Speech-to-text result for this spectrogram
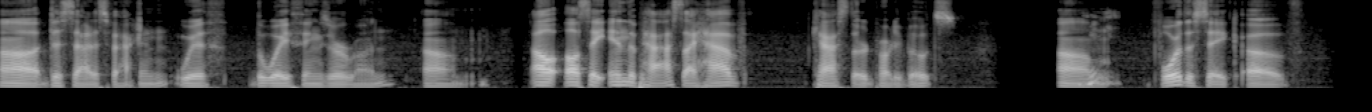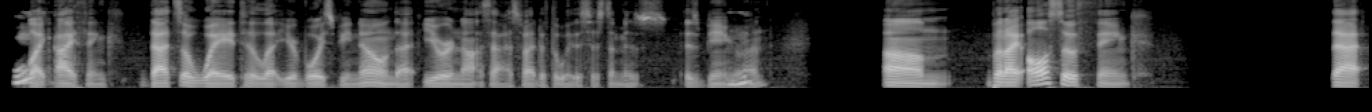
uh, dissatisfaction with the way things are run. Um, I'll I'll say in the past I have cast third party votes um, for the sake of like I think that's a way to let your voice be known that you are not satisfied with the way the system is is being Mhm. run. Um, but I also think that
